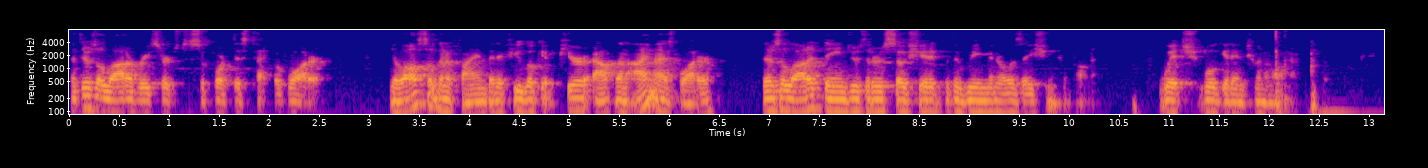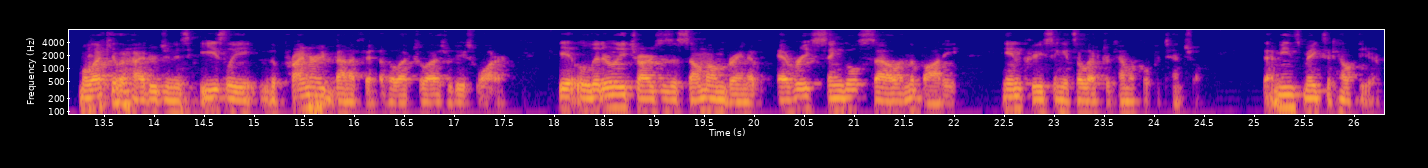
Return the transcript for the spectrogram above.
that there's a lot of research to support this type of water. You're also going to find that if you look at pure alkaline ionized water, there's a lot of dangers that are associated with the remineralization component which we'll get into in a moment. Molecular hydrogen is easily the primary benefit of electrolyzed reduced water. It literally charges a cell membrane of every single cell in the body, increasing its electrochemical potential. That means makes it healthier,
